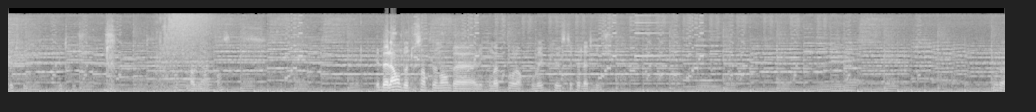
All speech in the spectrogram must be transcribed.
des... trucs. Je parle bien la France. Et ben là on doit tout simplement bah, les combattre pour leur prouver que c'était pas de la triche. Oula.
